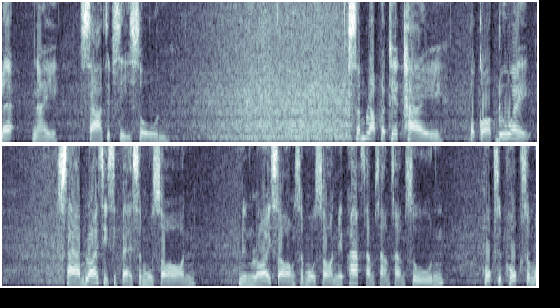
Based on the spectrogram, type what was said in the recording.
และใน 34 โซนสำหรับประเทศไทยประกอบด้วย 348 สโมสร 102 สโมสรในภาค 3330 66 สโม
